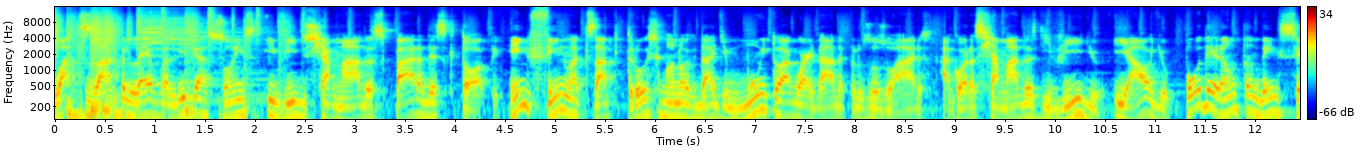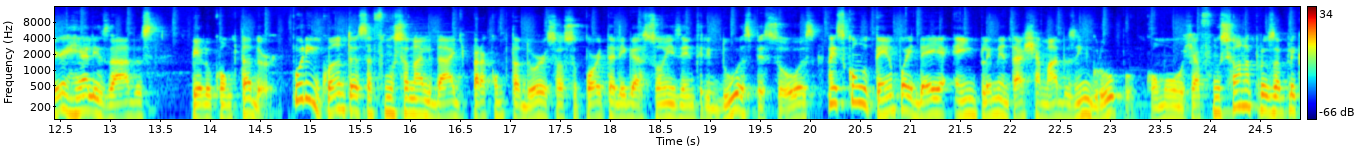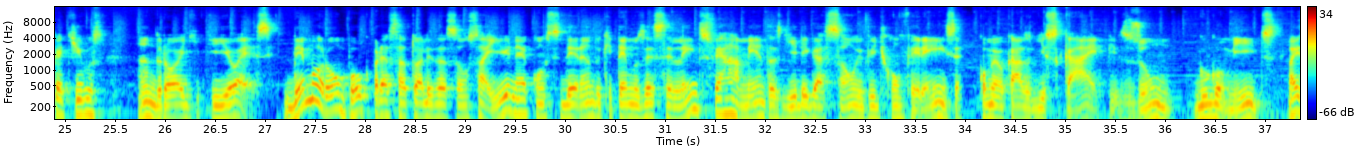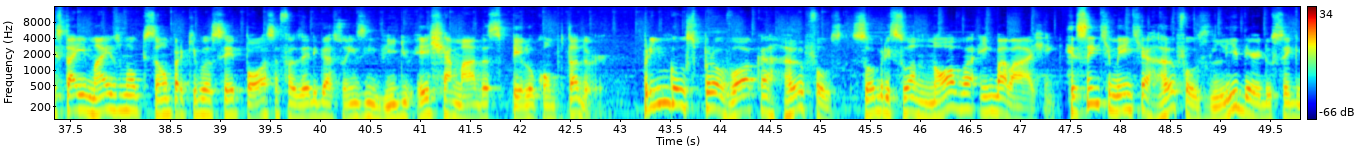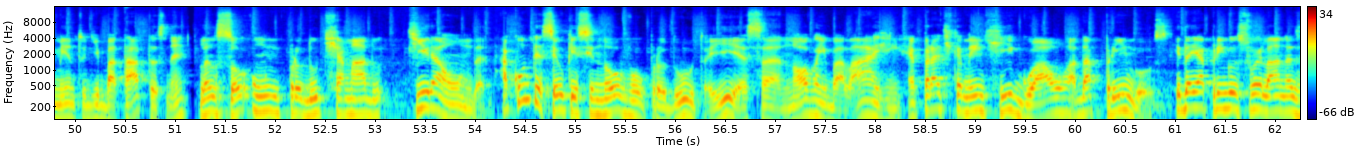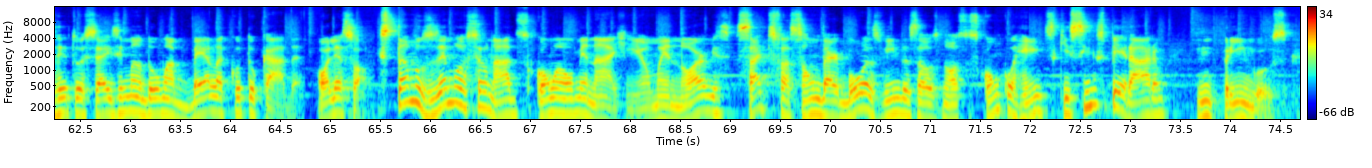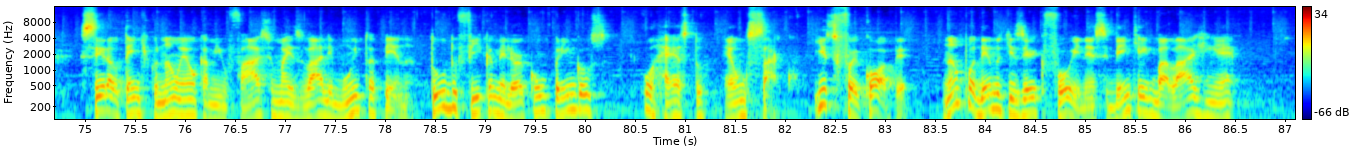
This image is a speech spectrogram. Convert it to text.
WhatsApp leva ligações e vídeos chamadas para desktop. Enfim, o WhatsApp trouxe uma novidade muito aguardada pelos usuários. Agora as chamadas de vídeo e áudio poderão também ser realizadas pelo computador. Por enquanto, essa funcionalidade para computador só suporta ligações entre duas pessoas, mas com o tempo a ideia é implementar chamadas em grupo, como já funciona para os aplicativos Android e iOS. Demorou um pouco para essa atualização sair, né, considerando que temos excelentes ferramentas de ligação e videoconferência, como é o caso de Skype, Zoom, Google Meets, mas está aí mais uma opção para que você possa fazer ligações em vídeo e chamadas pelo computador. Pringles provoca Ruffles sobre sua nova embalagem. Recentemente, a Ruffles, líder do segmento de batatas, né, lançou um produto chamado Tira Onda. Aconteceu que esse novo produto aí, essa nova embalagem, é praticamente igual à da Pringles. E daí a Pringles foi lá nas redes sociais e mandou uma bela cutucada. Olha só, estamos emocionados com a homenagem. É uma enorme satisfação dar boas-vindas aos nossos concorrentes que se inspiraram em Pringles. Ser autêntico não é um caminho fácil, mas vale muito a pena. Tudo fica melhor com Pringles, o resto é um saco. Isso foi cópia? Não podemos dizer que foi, né? Se bem que a embalagem é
